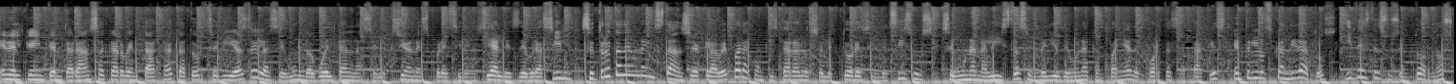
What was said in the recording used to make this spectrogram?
en el que intentarán sacar ventaja 14 días de la segunda vuelta en las elecciones presidenciales de Brasil. Se trata de una instancia clave para conquistar a los electores indecisos, según analistas, en medio de una campaña de fuertes ataques entre los candidatos y desde sus entornos,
